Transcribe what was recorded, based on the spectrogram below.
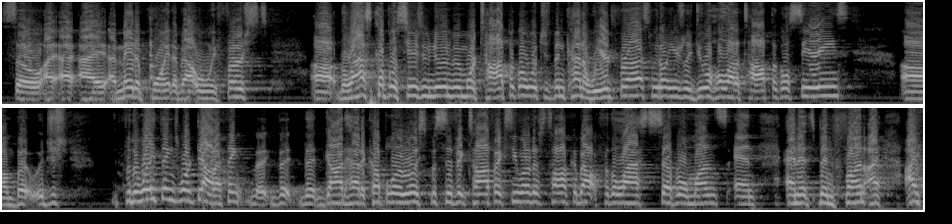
So I, I, I made a point about when we first uh, the last couple of series we've been doing have been more topical, which has been kind of weird for us. We don't usually do a whole lot of topical series. Um, but just for the way things worked out, I think that, that, that, God had a couple of really specific topics He wanted us to talk about for the last several months, and, and it's been fun. I, I,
